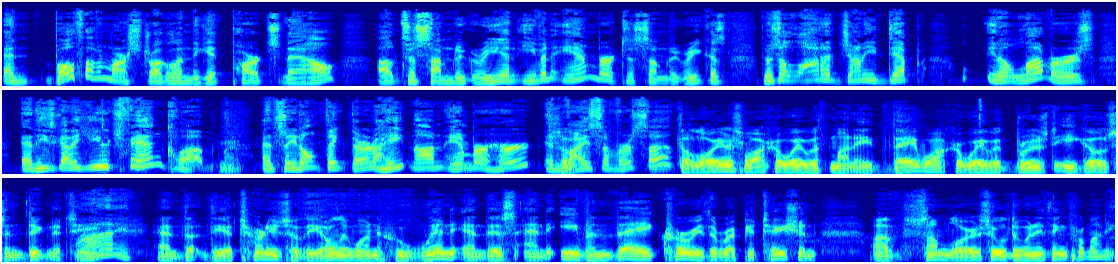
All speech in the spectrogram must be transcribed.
and both of them are struggling to get parts now uh, to some degree, and even Amber to some degree because there's a lot of Johnny Depp you know, lovers, and he's got a huge fan club. And so you don't think they're hating on Amber Heard and So- vice versa? The lawyers walk away with money. They walk away with bruised egos and dignity. Right. And the, the attorneys are the only one who win in this, and even they curry the reputation of some lawyers who will do anything for money.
